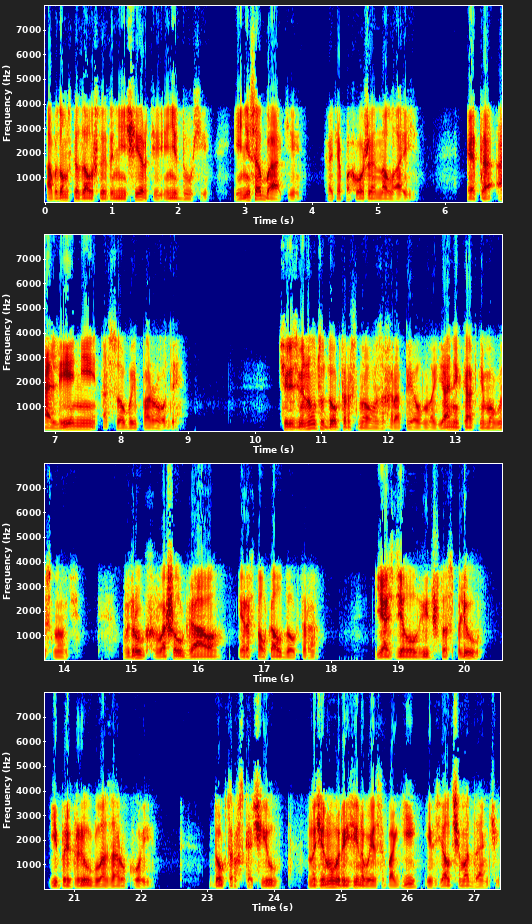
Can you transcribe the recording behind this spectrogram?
а потом сказал, что это не черти и не духи, и не собаки, хотя похоже на лай. Это олени особой породы. Через минуту доктор снова захрапел, но я никак не мог уснуть. Вдруг вошел Гао и растолкал доктора. Я сделал вид, что сплю, и прикрыл глаза рукой. Доктор вскочил, натянул резиновые сапоги и взял чемоданчик.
